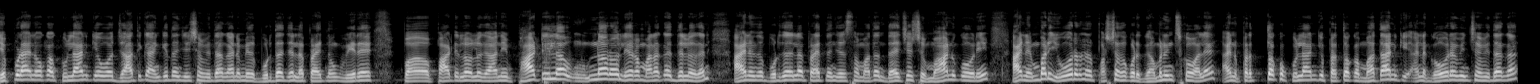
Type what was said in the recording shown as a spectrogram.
ఎప్పుడు ఆయన ఒక కులానికి ఓ జాతికి అంకితం చేసిన విధంగానే మీద బురద జల్ల ప్రయత్నం వేరే పా- పార్టీలో కానీ పార్టీలో ఉన్నారో లేరో మనకైతే తెలియదు కానీ ఆయన మీద బురద జల్ల ప్రయత్నం చేస్తే మాత్రం దయచేసి మానుకొని ఆయన ఎంబడి ఎవరన్నా ఫస్ట్ అది ఒకటి గమనించుకోవాలి. ఆయన ప్రతి ఒక్క కులానికి ప్రతి ఒక్క మతానికి ఆయన గౌరవించే విధంగా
